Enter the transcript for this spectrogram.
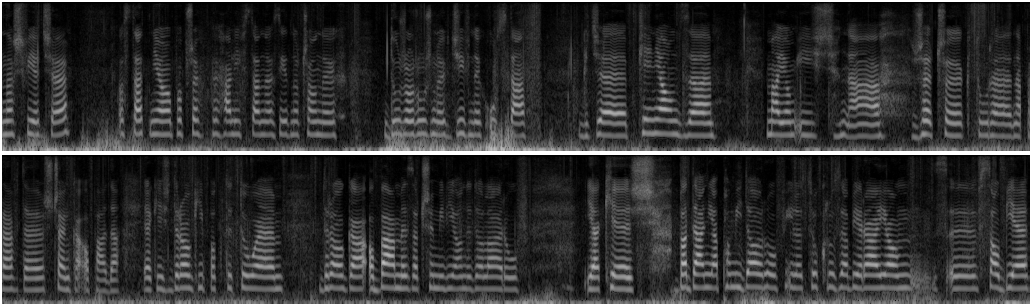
na świecie. Ostatnio poprzepychali w Stanach Zjednoczonych dużo różnych dziwnych ustaw, gdzie pieniądze mają iść na rzeczy, które naprawdę szczęka opada. Jakieś drogi pod tytułem Droga Obamy za 3 miliony dolarów, jakieś badania pomidorów, ile cukru zabierają y, w sobie.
